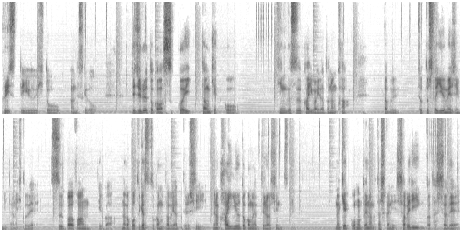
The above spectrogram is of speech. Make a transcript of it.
クリスっていう人なんですけど、で、ジュルーとかはすっごい、多分結構、キングス界隈だとなんか、多分、ちょっとした有名人みたいな人で、スーパーファンっていうか、なんか、ポッドキャストとかも多分やってるし、でなんか俳優とかもやってるらしいんですね。な結構本当になんか確かに喋りが達者で、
